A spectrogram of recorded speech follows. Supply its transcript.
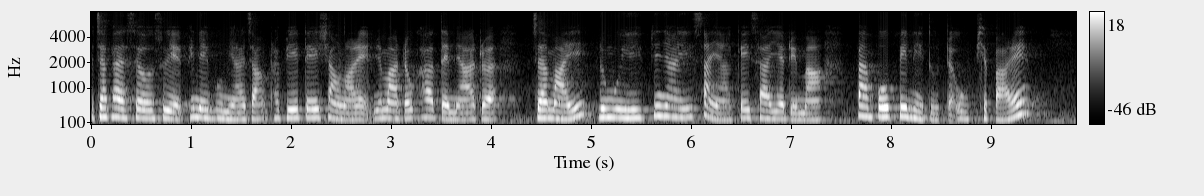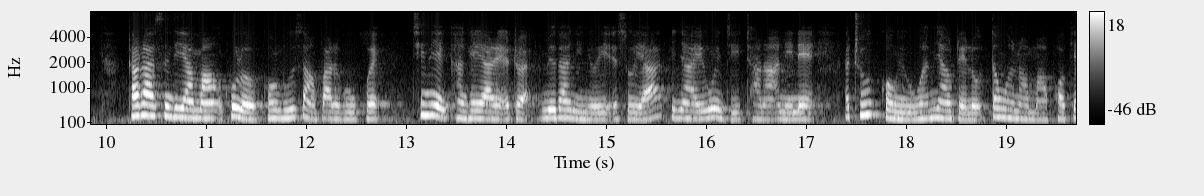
အကြက်ဖက်ဆဲအုပ်စုရဲ့ဖိနှိပ်မှုများကြောင့်ထွက်ပြေးတိမ်းရှောင်လာတဲ့မြန်မာဒုက္ခသည်များအတွက်ကျန်းမာရေးလူမှုရေးပညာရေးဆိုင်ရာကိစ္စရပ်တွေမှာပံ့ပိုးပေးနေသူတဦးဖြစ်ပါတယ်ဒေါက်တာစင်တီယာမောင်အခုလိုဂုံတူးဆောင်ပါရဂူဘွဲ့ချီးမြှင့်ခံခဲ့ရတဲ့အတွက်အမျိုးသားညီညွတ်ရေးအစိုးရပညာရေးဝန်ကြီးဌာနအနေနဲ့အထူးဂုဏ်ယူဝမ်းမြောက်တယ်လို့တုံ့ဝင်တော်မှာဖော်ပြ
